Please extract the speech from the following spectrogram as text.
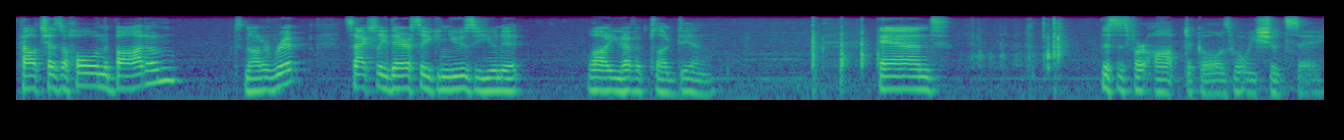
Pouch has a hole in the bottom. It's not a rip. It's actually there so you can use the unit while you have it plugged in. And this is for optical is what we should say.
